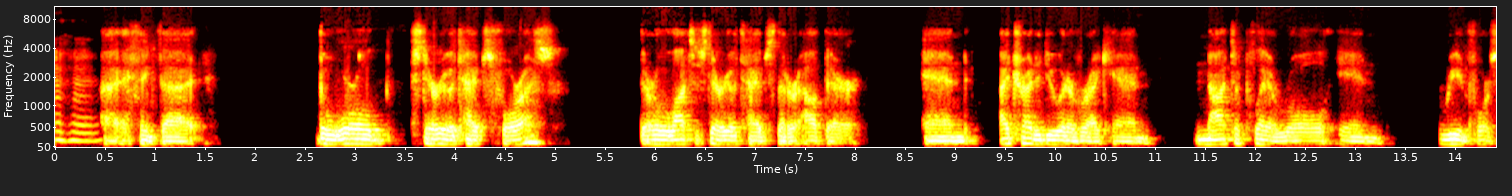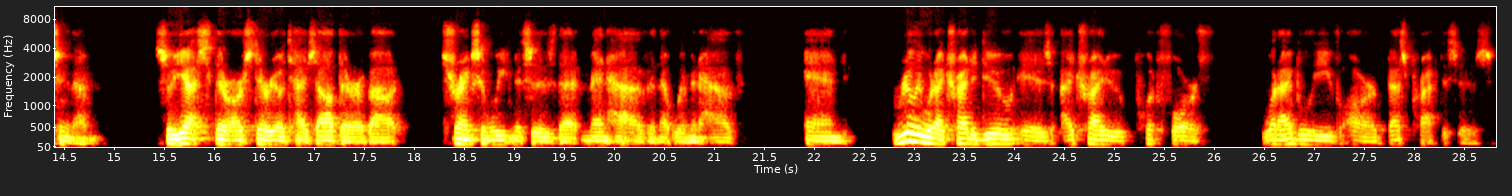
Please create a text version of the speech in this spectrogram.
Mm-hmm. I think that the world stereotypes for us. There are lots of stereotypes that are out there. And I try to do whatever I can not to play a role in reinforcing them. So, yes, there are stereotypes out there about strengths and weaknesses that men have and that women have. And really what I try to do is I try to put forth what I believe are best practices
